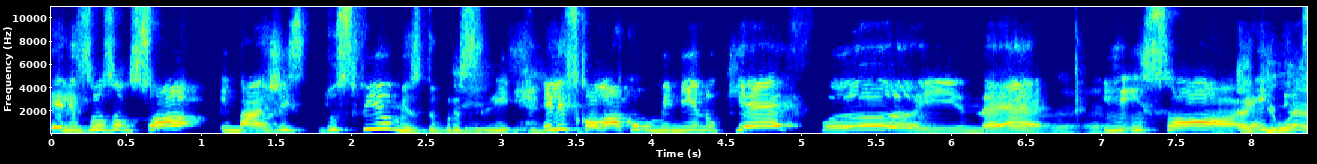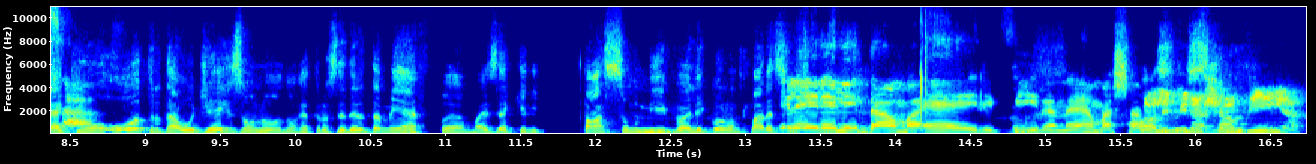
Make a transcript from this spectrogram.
eles usam só imagens dos filmes do Bruce Sim, Lee. sim. Eles colocam o menino que é fã, e, né? É, é, é. E, e só. É É, que, o, é que o outro, tá, o Jason no, no retroceder também é fã, mas é que ele passa um nível ali quando parece. Ele, ele, ele dá uma. É, ele vira, né? Uma chave. Não, ele vira a chavinha.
